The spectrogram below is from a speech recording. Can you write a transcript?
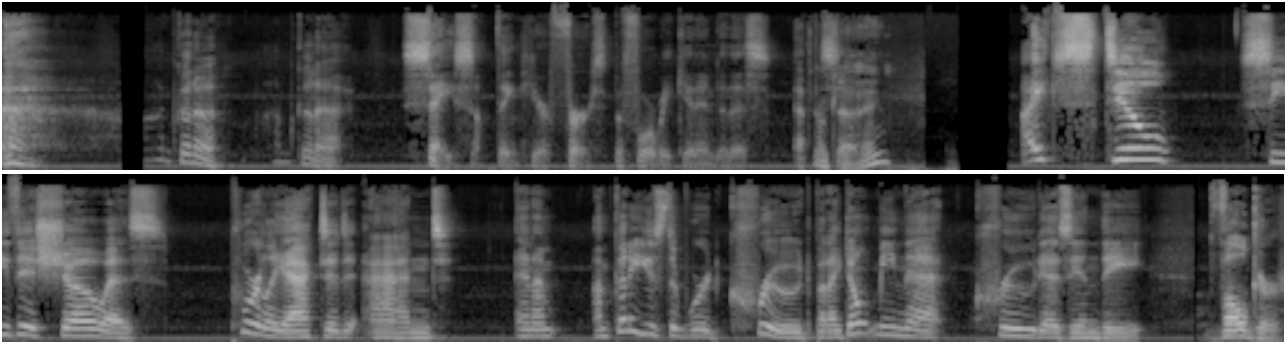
uh I'm gonna I'm gonna say something here first before we get into this episode. Okay. I still see this show as poorly acted and and I'm I'm going to use the word crude, but I don't mean that crude as in the vulgar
